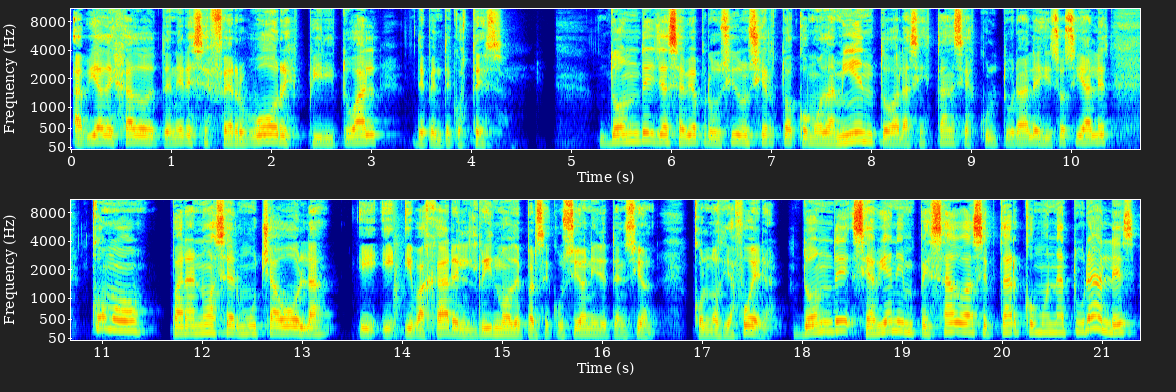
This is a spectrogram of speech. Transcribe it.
había dejado de tener ese fervor espiritual de Pentecostés donde ya se había producido un cierto acomodamiento a las instancias culturales y sociales, como para no hacer mucha ola y, bajar el ritmo de persecución y de tensión con los de afuera, donde se habían empezado a aceptar como naturales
